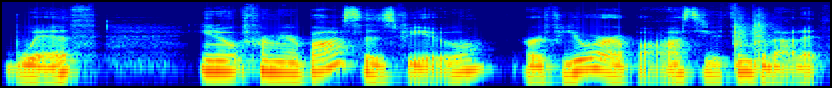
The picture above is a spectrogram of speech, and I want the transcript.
with? You know, from your boss's view, or if you are a boss, you think about it.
